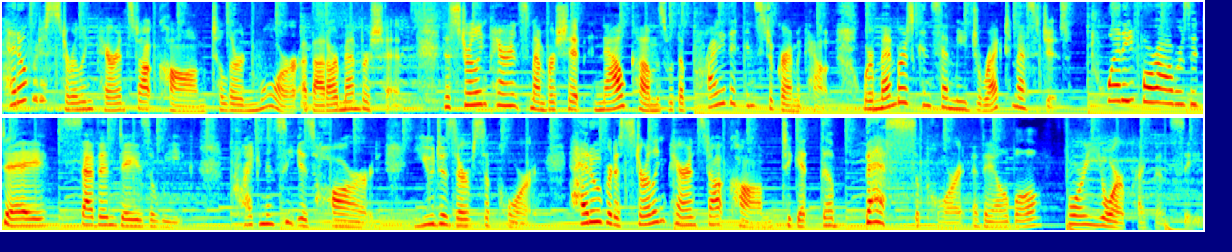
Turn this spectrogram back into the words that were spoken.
head over to sterlingparents.com to learn more about our membership. The Sterling Parents membership now comes with a private Instagram account where members can send me direct messages 24 hours a day, seven days a week. Pregnancy is hard. You deserve support. Head over to sterlingparents.com to get the best support available for your pregnancy.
